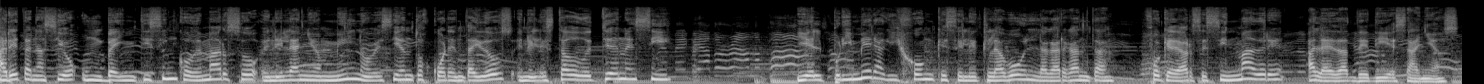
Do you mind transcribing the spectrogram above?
Areta nació un 25 de marzo en el año 1942 en el estado de Tennessee y el primer aguijón que se le clavó en la garganta fue quedarse sin madre a la edad de 10 años.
